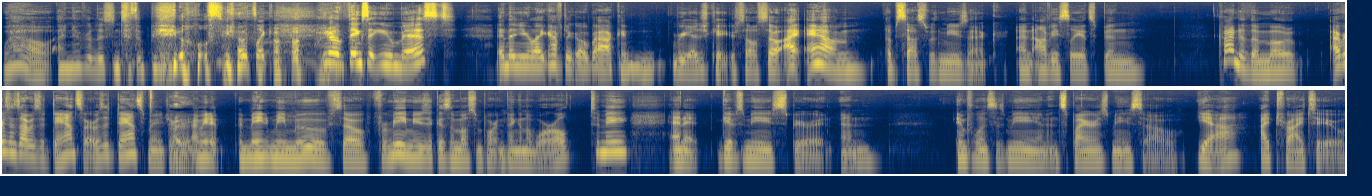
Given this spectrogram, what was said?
wow, I never listened to the Beatles. You know, it's like, you know, things that you missed. And then you like have to go back and re educate yourself. So I am obsessed with music. And obviously, it's been kind of the mo- ever since I was a dancer, I was a dance major. Right. I mean, it, it made me move. So for me, music is the most important thing in the world to me, and it gives me spirit and influences me and inspires me. So yeah, I try to,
